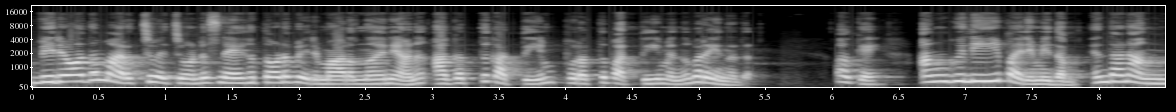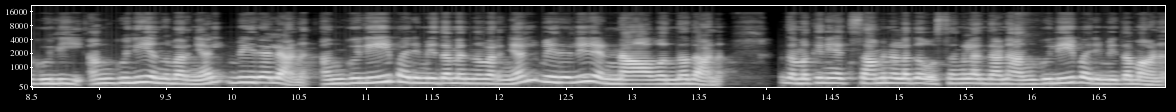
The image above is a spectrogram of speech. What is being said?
വിരോധം മറച്ചു വെച്ചുകൊണ്ട് സ്നേഹത്തോടെ പെരുമാറുന്നതിനെയാണ് അകത്ത് കത്തിയും പുറത്ത് പത്തിയും എന്ന് പറയുന്നത്. ഓക്കെ അങ്കുലി പരിമിതം. എന്താണ് അങ്കുലി? അങ്കുലി എന്ന് പറഞ്ഞാൽ വിരലാണ്. അങ്കുലി പരിമിതം എന്ന് പറഞ്ഞാൽ വിരലിൽ എണ്ണാവുന്നതാണ്. നമുക്കിനി എക്സാമിനുള്ള ദിവസങ്ങൾ എന്താണ്? അങ്കുലി പരിമിതമാണ്.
